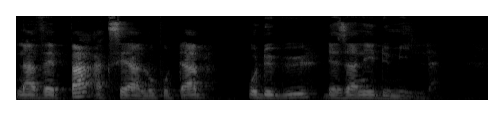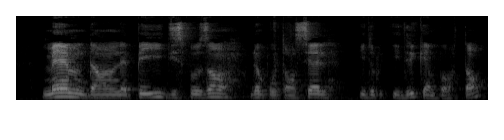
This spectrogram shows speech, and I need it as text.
n'avait pas accès à l'eau potable au début des années 2000. Même dans les pays disposant d'un potentiel hydrique important,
